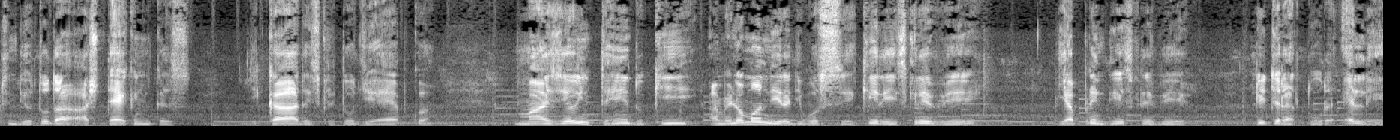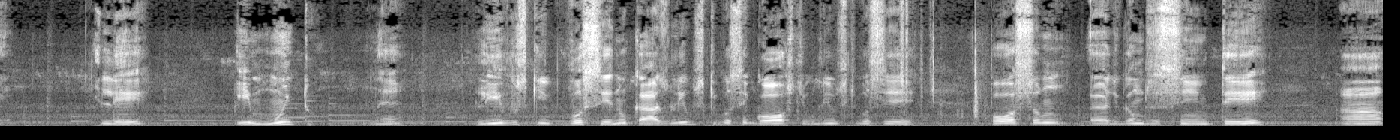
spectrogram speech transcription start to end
entendeu? Todas as técnicas de cada escritor de época. Mas eu entendo que a melhor maneira de você querer escrever e aprender a escrever literatura é ler. Ler e muito, né? livros que você, no caso, livros que você goste, livros que você possam, é, digamos assim, ter ah,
